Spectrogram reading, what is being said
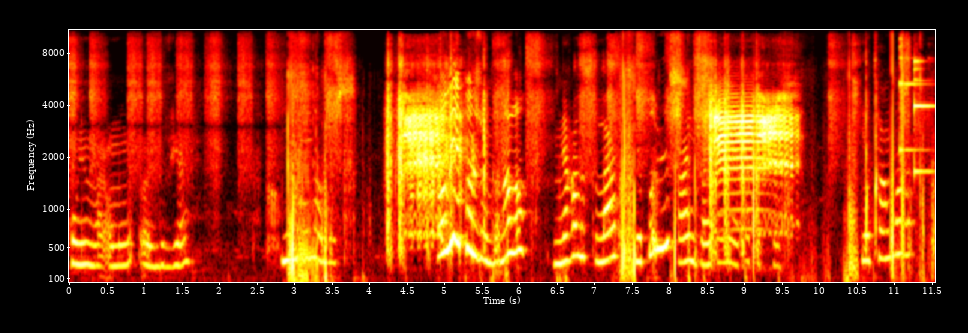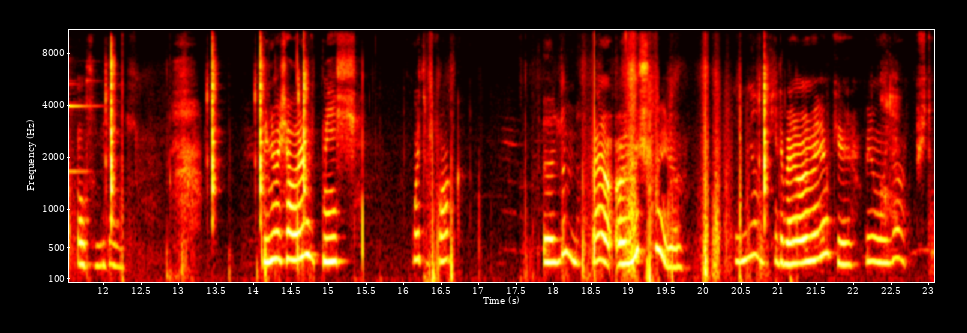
koyun var onu öldüreceğim. Yemeğini alırız. Halı yaparız ondan halı. Ne halısı lan? Yaparız. Hayır ben sana yapacağım. Yatan var. Olsun bir daha olsun. Benim eşyalarım gitmiş. What the fuck? Öldün mü? Ben ölmüş müydüm? Bilmiyorum. De ben ölmedim ki. Benim oyuna atmıştım.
